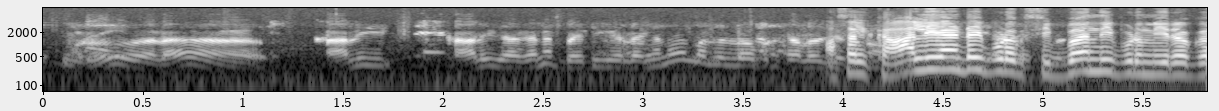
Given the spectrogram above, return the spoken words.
ఇప్పుడు అలా ఖాళీ ఖాళీ కాగానే బయటికి వెళ్ళగానే మళ్ళీ లోపలికి అలౌ అసలు ఖాళీ అంటే ఇప్పుడు ఒక సిబ్బంది ఇప్పుడు మీరు ఒక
